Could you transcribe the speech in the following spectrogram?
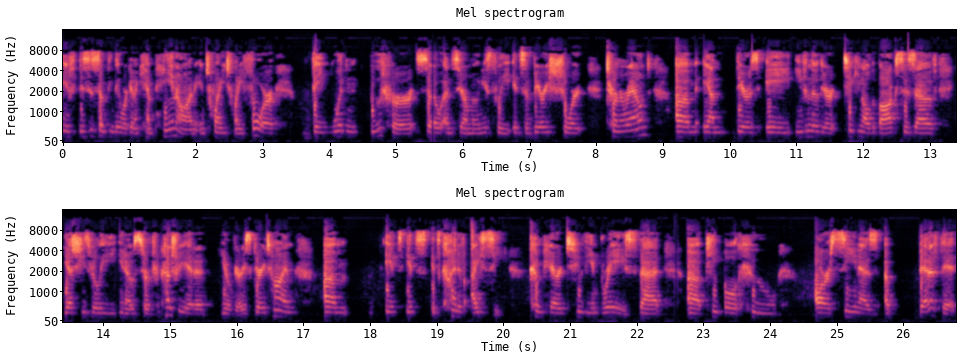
if this is something they were going to campaign on in 2024, they wouldn't boot her so unceremoniously. It's a very short turnaround. Um, and there's a, even though they're ticking all the boxes of, yes, she's really, you know, served her country at a, you know, very scary time. Um, it's, it's, it's kind of icy compared to the embrace that, uh, people who are seen as a benefit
